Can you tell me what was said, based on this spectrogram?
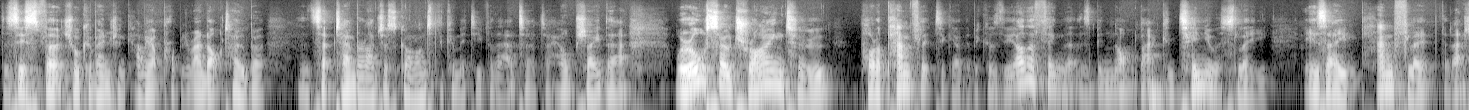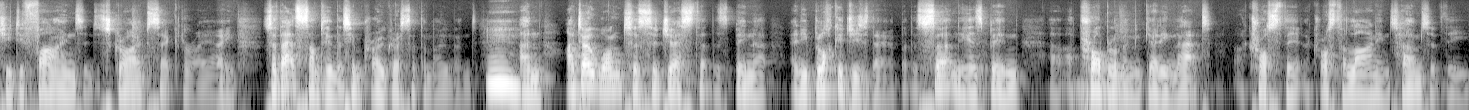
There's this virtual convention coming up probably around October and September, and I've just gone onto the committee for that to, to help shape that. We're also trying to put a pamphlet together because the other thing that has been knocked back continuously is a pamphlet that actually defines and describes secular AA. So that's something that's in progress at the moment. Mm. And I don't want to suggest that there's been a, any blockages there, but there certainly has been a, a problem in getting that across the across the line in terms of the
